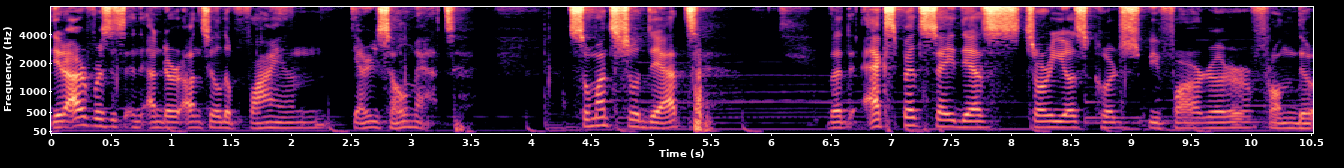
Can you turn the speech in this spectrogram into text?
There are verses and under until the find there is soulmate. So much so that but experts say their stories could be farther from the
